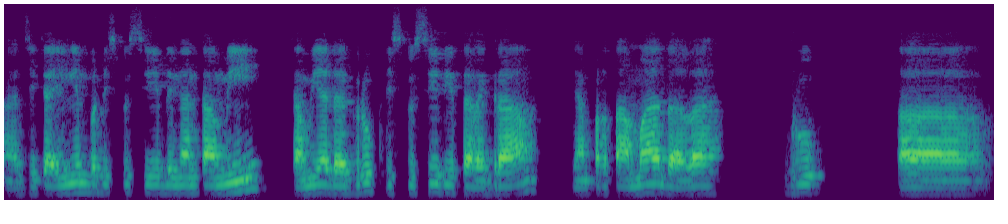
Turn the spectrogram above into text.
Nah, jika ingin berdiskusi dengan kami, kami ada grup diskusi di Telegram. Yang pertama adalah grup uh,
